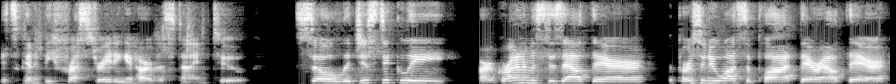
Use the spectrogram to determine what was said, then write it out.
it's going to be frustrating at harvest time too. So logistically, our agronomist is out there, the person who wants to plot, they're out there.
